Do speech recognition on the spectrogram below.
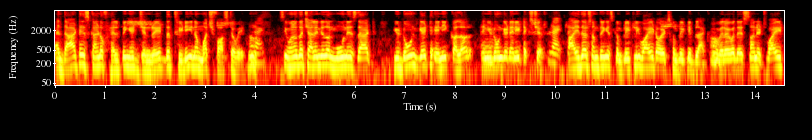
And that is kind of helping it generate the 3D in a much faster way. huh? Right. See, one of the challenges on moon is that you don't get any color and you don't get any texture. Right. right. Either something is completely white or it's completely black. huh? Wherever there's sun, it's white.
